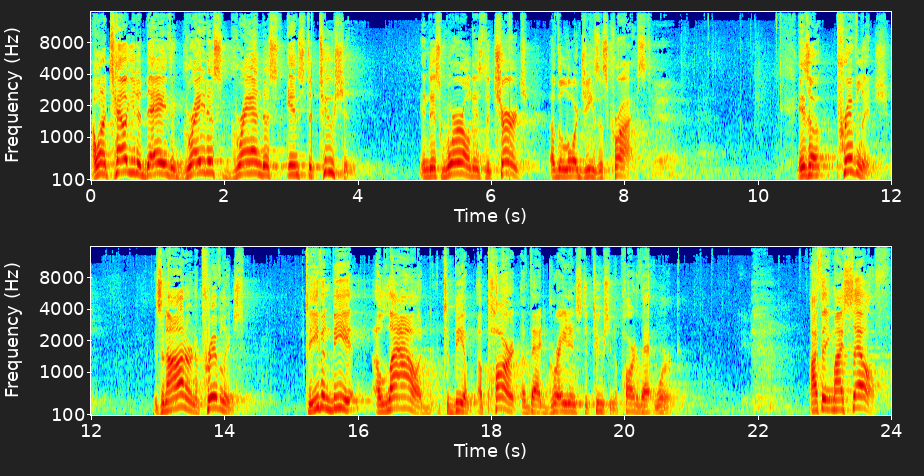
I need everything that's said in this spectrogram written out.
I want to tell you today the greatest, grandest institution in this world is the church of the Lord Jesus Christ. Is a privilege, it's an honor and a privilege to even be allowed to be a, a part of that great institution, a part of that work. I think myself,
